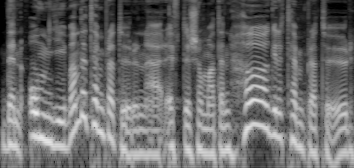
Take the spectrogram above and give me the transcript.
den omgivande temperaturen är eftersom att en högre temperatur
